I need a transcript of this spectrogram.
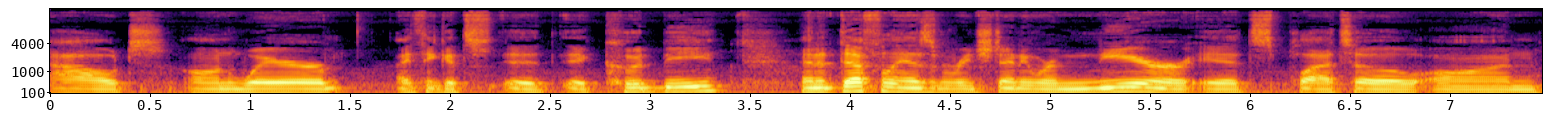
out on where I think it's it, it could be, and it definitely hasn't reached anywhere near its plateau on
